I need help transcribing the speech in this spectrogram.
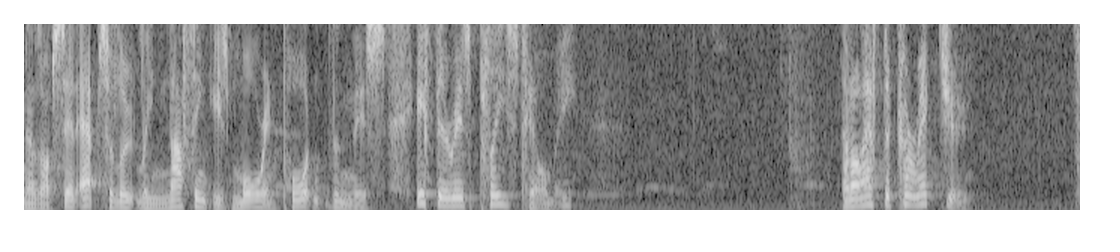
And as I've said, absolutely nothing is more important than this. If there is, please tell me. And I'll have to correct you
